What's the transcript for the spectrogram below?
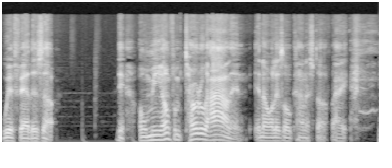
we're feathers up. They, oh, me, I'm from Turtle Island and all this old kind of stuff, right?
